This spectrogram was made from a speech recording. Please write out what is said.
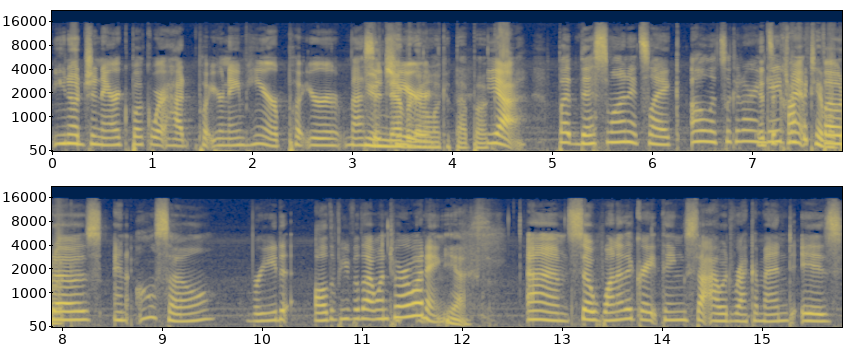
you know generic book where it had put your name here put your message here. You're never here gonna look at that book. yeah but this one it's like oh let's look at our It's a coffee engagement table book. photos and also read all the people that went to our wedding Yes. um, so one of the great things that I would recommend is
